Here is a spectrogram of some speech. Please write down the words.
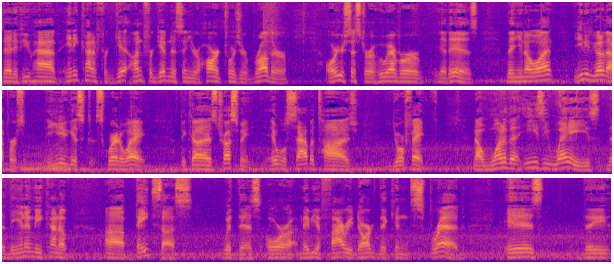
that if you have any kind of forget unforgiveness in your heart towards your brother or your sister or whoever it is, then you know what? You need to go to that person. You need to get squared away because trust me, it will sabotage your faith. Now, one of the easy ways that the enemy kind of uh, baits us with this, or maybe a fiery dart that can spread, is the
